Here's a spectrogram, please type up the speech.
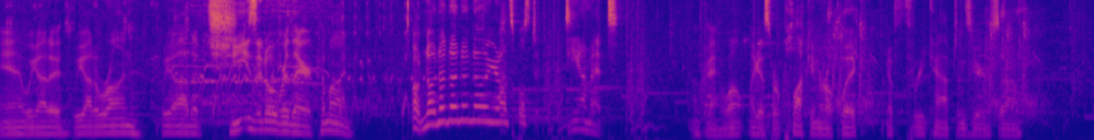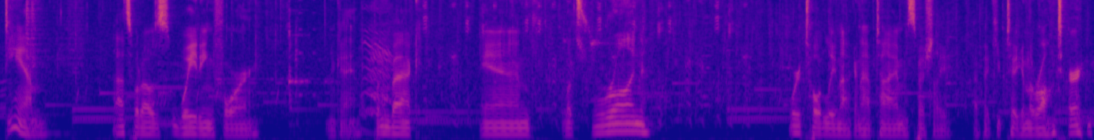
And we gotta, we gotta run. We gotta cheese it over there. Come on. Oh, no, no, no, no, no, you're not supposed to. Damn it. Okay, well, I guess we're plucking real quick. We have three captains here, so. Damn. That's what I was waiting for. Okay, put them back. And let's run. We're totally not gonna have time, especially if I keep taking the wrong turn.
